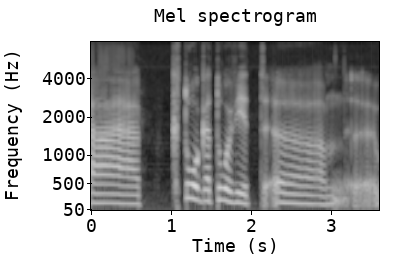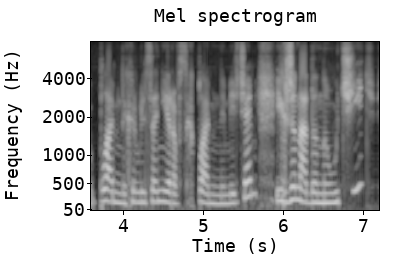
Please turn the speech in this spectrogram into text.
А, кто готовит э, э, пламенных революционеров с их пламенными речами, их же надо научить.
